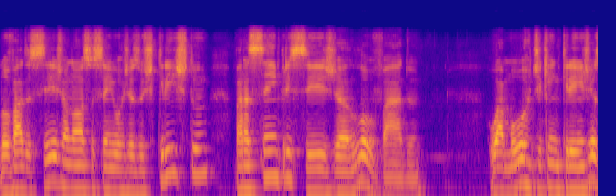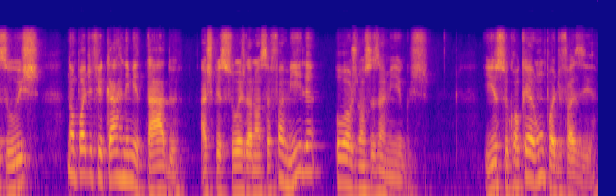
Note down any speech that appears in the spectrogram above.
Louvado seja o nosso Senhor Jesus Cristo, para sempre seja louvado. O amor de quem crê em Jesus não pode ficar limitado às pessoas da nossa família ou aos nossos amigos. Isso qualquer um pode fazer.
